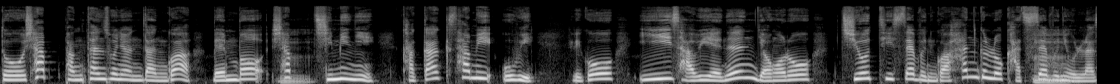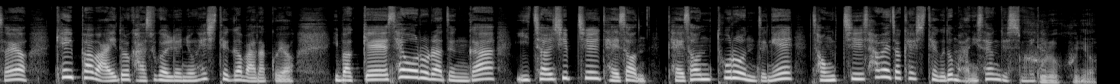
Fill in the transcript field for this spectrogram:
또샵 방탄소년단과 멤버 샵 음. 지민이 각각 3위, 5위, 그리고 2, 4위에는 영어로 GOT7과 한글로 음. 갓세븐이 올라서요. K-팝 아이돌 가수 관련용 해시태그가 많았고요. 이 밖에 세월호라든가 2017 대선, 대선 토론 등의 정치 사회적 해시태그도 많이 사용됐습니다. 그렇군요.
